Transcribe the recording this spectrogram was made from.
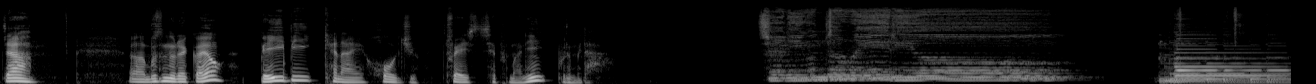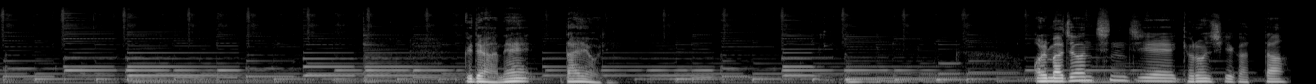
자, 어, 무슨 노래일까요? Baby Can I Hold You 트레이시 채프먼이 부릅니다. 그대 안의 다이어리 얼마 전 친지의 결혼식에 갔다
